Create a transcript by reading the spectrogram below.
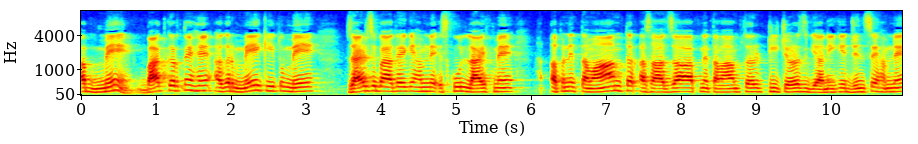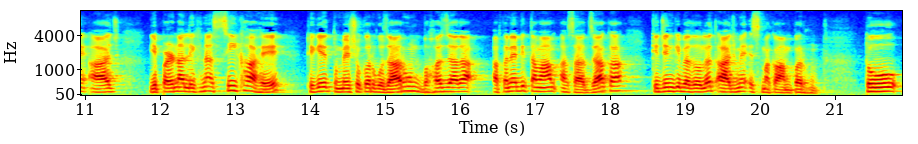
अब मैं बात करते हैं अगर मैं की तो मैं ज़ाहिर सी बात है कि हमने स्कूल लाइफ में अपने तमाम तर इस अपने तमाम तर टीचर्स यानी कि जिनसे हमने आज ये पढ़ना लिखना सीखा है ठीक है? तो मैं शुक्र गुज़ार हूँ बहुत ज़्यादा अपने भी तमाम इस का कि जिनकी बदौलत आज मैं इस मकाम पर हूँ। तो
